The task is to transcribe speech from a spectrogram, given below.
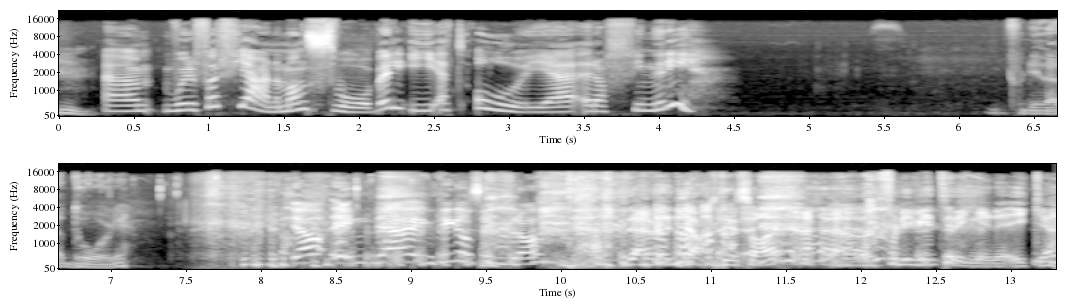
Um, hvorfor fjerner man svovel i et oljeraffineri? Fordi det er dårlig. Ja, det er egentlig ganske bra. Det er veldig nøyaktig svar. Fordi vi trenger det ikke.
